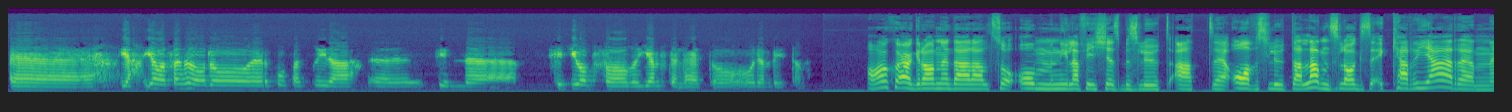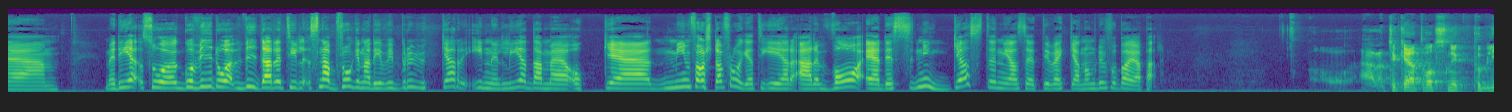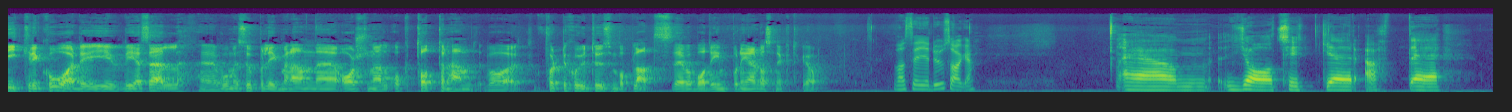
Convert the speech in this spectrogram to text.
eh, ja, göra sig hörd och eh, fortsatt sprida eh, sin, eh, sitt jobb för jämställdhet och, och den biten. Ja, Sjögran är där alltså om Nilla Fischers beslut att eh, avsluta landslagskarriären. Eh, med det så går vi då vidare till snabbfrågorna, det vi brukar inleda med och eh, min första fråga till er är vad är det snyggaste ni har sett i veckan? Om du får börja Per. Jag tycker att det var ett snyggt publikrekord i VSL, eh, Women's Super League mellan eh, Arsenal och Tottenham. Det var 47 000 på plats. Det var både imponerande och snyggt tycker jag. Vad säger du Saga? Um, jag tycker att uh,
